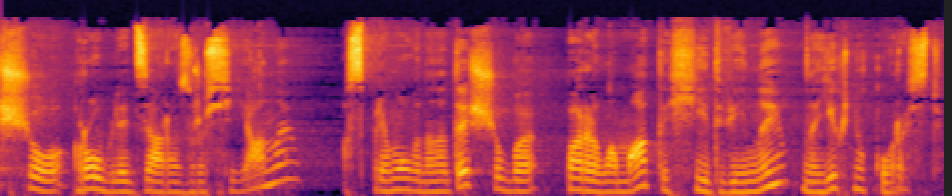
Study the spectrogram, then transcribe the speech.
що роблять зараз росіяни, спрямовано на те, щоб переламати хід війни на їхню користь.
